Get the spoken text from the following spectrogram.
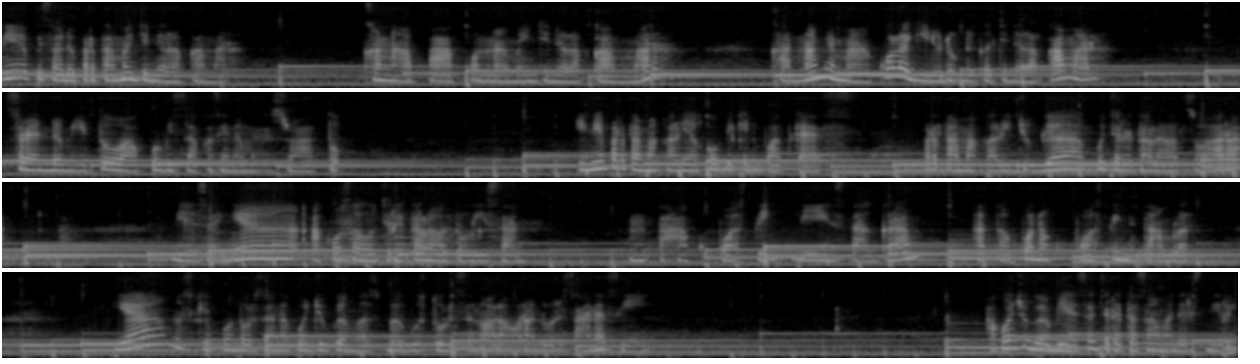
Ini episode pertama jendela kamar. Kenapa aku namain jendela kamar? Karena memang aku lagi duduk dekat jendela kamar. Serandom itu aku bisa kasih nama sesuatu. Ini pertama kali aku bikin podcast. Pertama kali juga aku cerita lewat suara. Biasanya aku selalu cerita lewat tulisan. Entah aku posting di Instagram ataupun aku posting di Tumblr. Ya, meskipun tulisan aku juga nggak sebagus tulisan orang-orang di sana sih. Aku juga biasa cerita sama diri sendiri.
